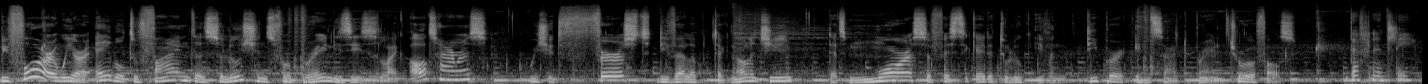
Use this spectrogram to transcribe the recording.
Before we are able to find the solutions for brain diseases like Alzheimer's, we should first develop technology that's more sophisticated to look even deeper inside the brain. True or false? Definitely.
